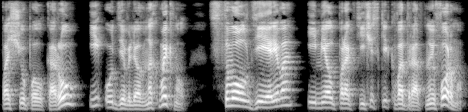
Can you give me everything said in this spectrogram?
пощупал кору и удивленно хмыкнул. Ствол дерева имел практически квадратную форму.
